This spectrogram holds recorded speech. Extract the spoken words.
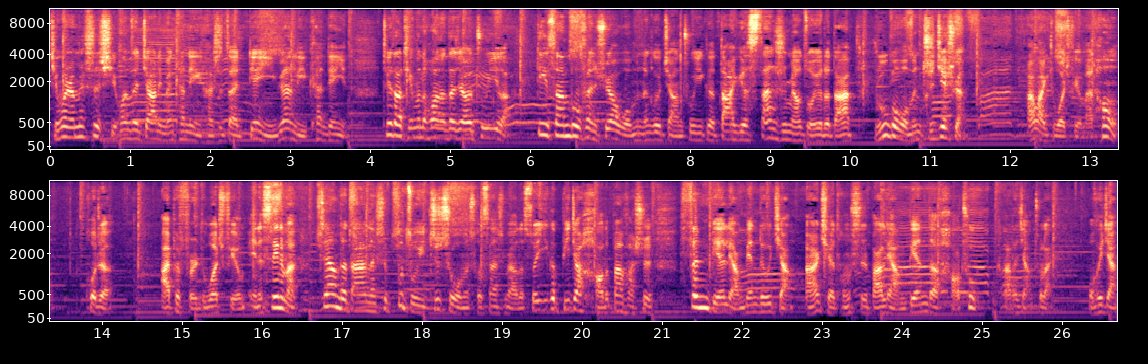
请问人们是喜欢在家里面看电影，还是在电影院里看电影？这道题目的话呢，大家要注意了。第三部分需要我们能够讲出一个大约三十秒左右的答案。如果我们直接选 I like to watch film at home，或者 I prefer to watch film in a cinema，这样的答案呢是不足以支持我们说三十秒的。所以一个比较好的办法是分别两边都讲，而且同时把两边的好处把它讲出来。我会讲。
